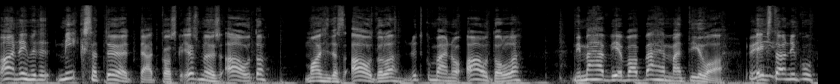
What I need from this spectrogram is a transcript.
aina ihmetä, että miksi sä tööttäät, koska jos mä olisi auto, mä olisin tässä autolla, nyt kun mä en ole autolla, niin mähän vie vaan vähemmän tilaa. Niin. Eikö tää on niinku,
